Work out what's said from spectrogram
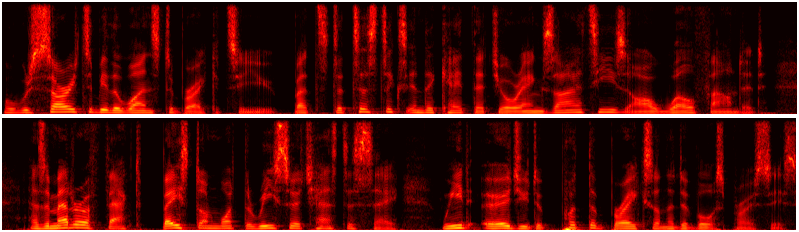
Well, we're sorry to be the ones to break it to you, but statistics indicate that your anxieties are well founded. As a matter of fact, based on what the research has to say, we'd urge you to put the brakes on the divorce process.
